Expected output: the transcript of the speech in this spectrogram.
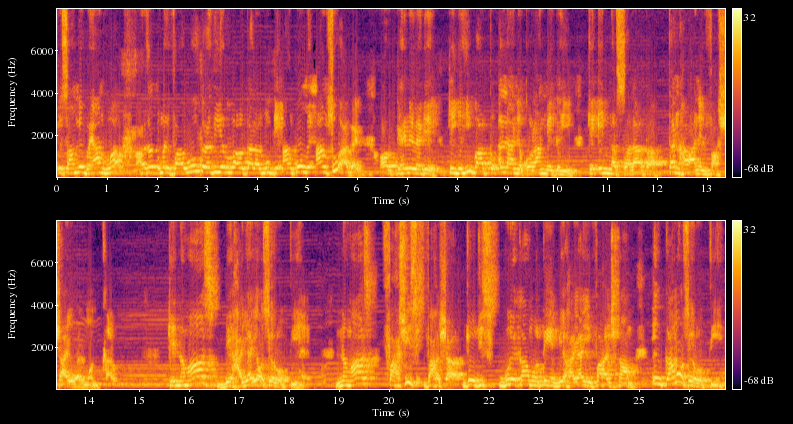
के सामने बयान हुआ, हज़रत उमर फारूक रज़ी अल्लाह के आँखों में आँसू आ गए। और कहने लगे कि यही बात तो अल्लाह ने कुरान में कही कि इन सलाता तनहा अनिल वल मुनकर। कि नमाज़ बेहयाइयों से रोकती है। नमाज़ फाहशी फाहशा जो जिस बुरे काम होते हैं, बेहयाई, फाहश काम, इन कामों से रोकती है।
